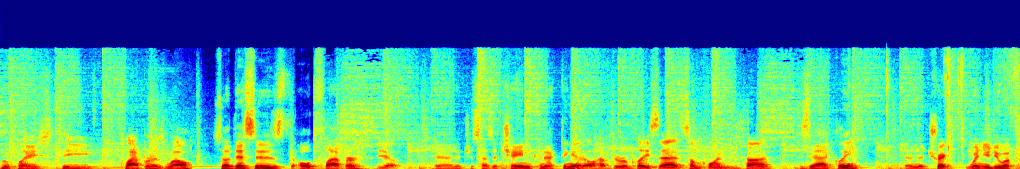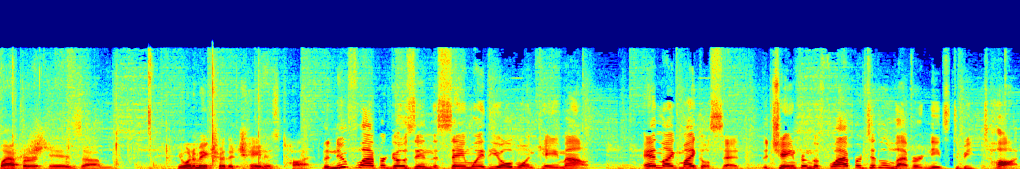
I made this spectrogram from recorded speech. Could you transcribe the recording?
replace the flapper as well. So this is the old flapper, Yep. and it just has a chain connecting it. I'll have to replace that at some point in time. Exactly. And the trick when you do a flapper is um, you want to make sure the chain is taut. The new flapper goes in the same way the old one came out. And like Michael said, the chain from the flapper to the lever needs to be taut.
